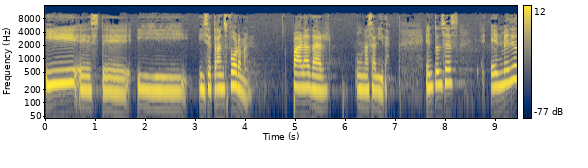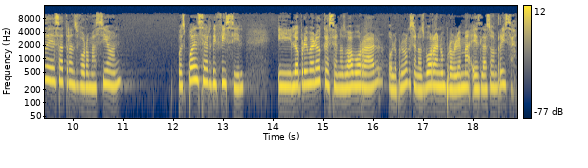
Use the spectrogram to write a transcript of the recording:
y este y, y se transforman para dar una salida. Entonces, en medio de esa transformación, pues puede ser difícil y lo primero que se nos va a borrar o lo primero que se nos borra en un problema es la sonrisa.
